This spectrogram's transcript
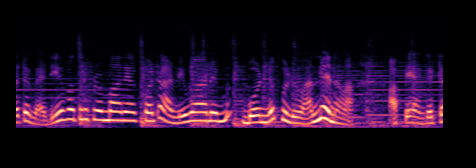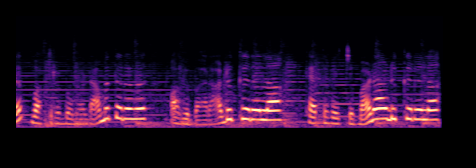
වෙදට වැඩිය වතුර ප්‍රමාණයක් වට අනිවාරෙන්ම බොන්න පුළුවන් වෙනවා. අපේ ඇඟට වතුර බොනට අමතරව වගේ බරාඩු කරලා කැතවෙච්ච බඩාඩු කරලා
